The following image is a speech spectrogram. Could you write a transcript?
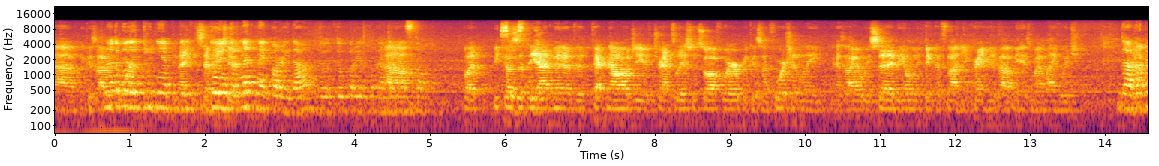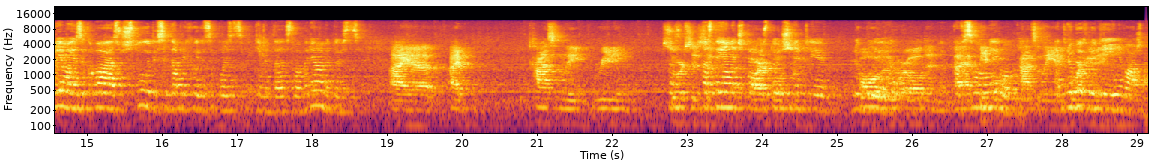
uh, because I was это было труднее до 1972. интернетной поры, да, до, до поры, пока интернет Um, стал. But because of the advent of the technology of translation software, because unfortunately, as I always say, the only thing that's not Ukrainian about me is my language. Да, проблема языковая существует, и всегда приходится пользоваться какими-то словарями, то есть I, uh, I'm constantly reading sources of постоянно читаю articles источники from all over любые, the world, and по I have всему people миру, constantly от любых informing me. людей, неважно.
